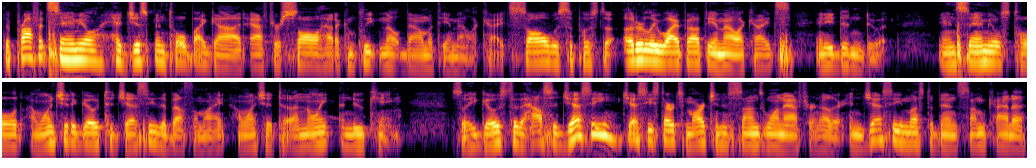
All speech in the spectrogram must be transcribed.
the prophet Samuel had just been told by God after Saul had a complete meltdown with the Amalekites. Saul was supposed to utterly wipe out the Amalekites, and he didn't do it. And Samuel's told, I want you to go to Jesse the Bethlehemite. I want you to anoint a new king. So he goes to the house of Jesse. Jesse starts marching his sons one after another. And Jesse must have been some kind of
